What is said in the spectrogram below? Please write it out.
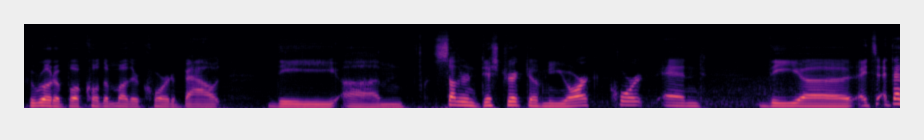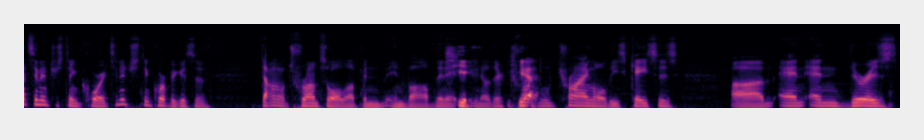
who wrote a book called The Mother Court about the um, Southern District of New York Court and the uh, it's that's an interesting court. It's an interesting court because of Donald Trump's all up in, involved in it. Yeah. You know, they're try, Yeah. trying all these cases, um, and and there is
